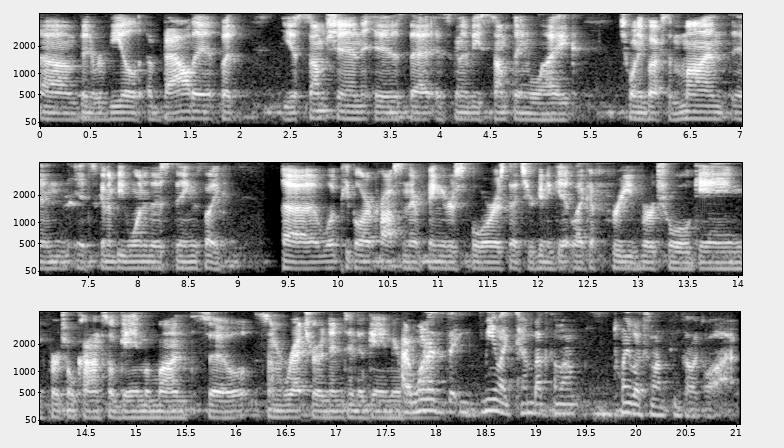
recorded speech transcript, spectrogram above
um, been revealed about it, but the assumption is that it's going to be something like 20 bucks a month and it's going to be one of those things like uh, what people are crossing their fingers for is that you're going to get like a free virtual game, virtual console game a month. So some retro Nintendo game every I wanted to say, you mean like 10 bucks a month? 20 bucks a month seems like a lot.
